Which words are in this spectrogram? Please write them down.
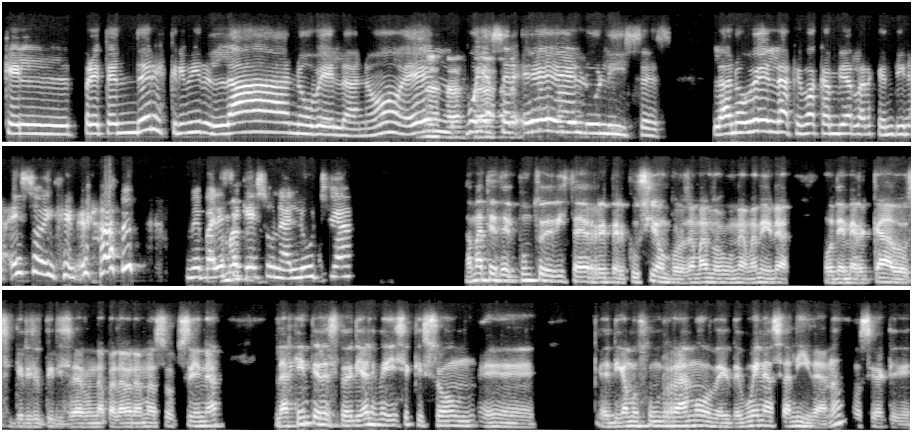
que el pretender escribir la novela, ¿no? El, voy a ser el Ulises, la novela que va a cambiar la Argentina. Eso en general me parece Además- que es una lucha. Además, desde el punto de vista de repercusión, por llamarlo de alguna manera, o de mercado, si quieres utilizar una palabra más obscena, la gente de las editoriales me dice que son, eh, eh, digamos, un ramo de, de buena salida, ¿no? O sea, que,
